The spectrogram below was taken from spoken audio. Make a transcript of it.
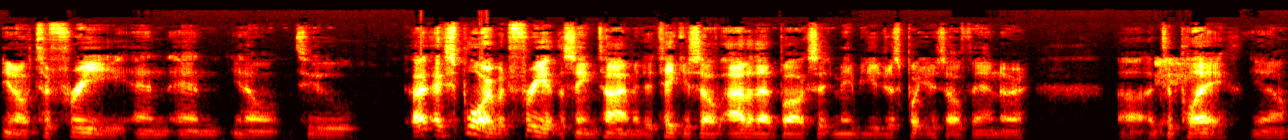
you know to free and and you know to uh, explore but free at the same time, and to take yourself out of that box that maybe you just put yourself in, or uh, to play. You know.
